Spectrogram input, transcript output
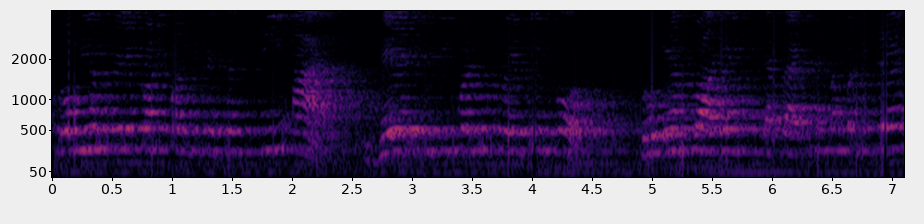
क्रोमियमचं electronic configuration R Z is equal to 24 chromium जो आहे त्याचा ॲटॉमिक नंबर किती आहे?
